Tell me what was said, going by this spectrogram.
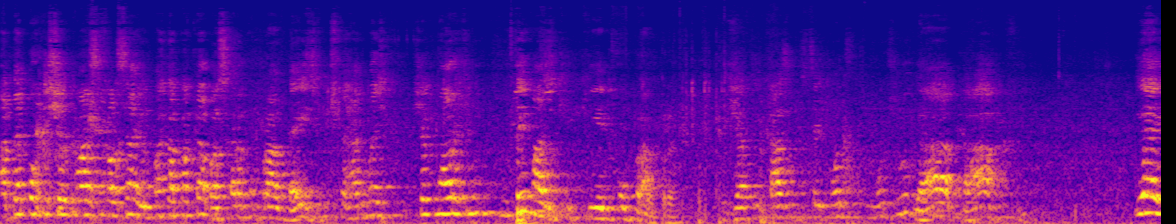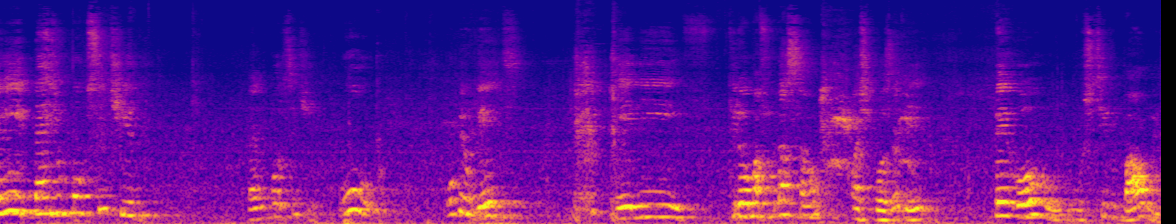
Até porque chega uma hora que você fala assim, ah, mas dá para acabar. Se o cara comprar 10, 20 Ferrari, mas chega uma hora que não, não tem mais o que, que ele comprar. já tem casa não sei quantos, em um monte de lugar, carro. E aí perde um pouco sentido. Perde um pouco sentido. O, o Bill Gates, ele criou uma fundação com a esposa dele, pegou o, o Steve Ballmer,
